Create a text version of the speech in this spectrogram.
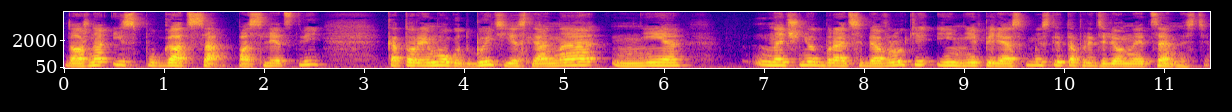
должна испугаться последствий, которые могут быть, если она не начнет брать себя в руки и не переосмыслит определенные ценности.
